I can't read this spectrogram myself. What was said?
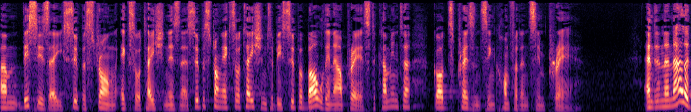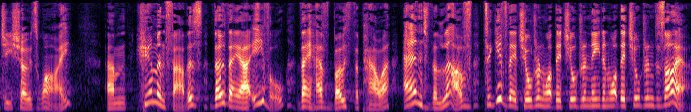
um, this is a super strong exhortation, isn't it? Super strong exhortation to be super bold in our prayers, to come into God's presence in confidence in prayer. And an analogy shows why. Um, human fathers, though they are evil, they have both the power and the love to give their children what their children need and what their children desire.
